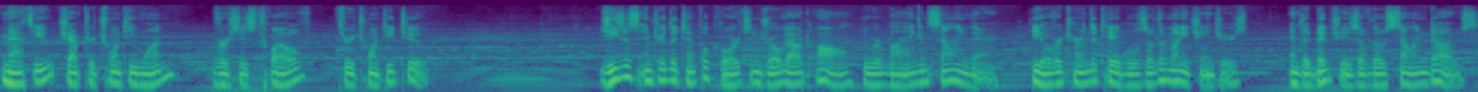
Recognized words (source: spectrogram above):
Matthew chapter 21, verses 12 through 22. Jesus entered the temple courts and drove out all who were buying and selling there. He overturned the tables of the money changers and the benches of those selling doves.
